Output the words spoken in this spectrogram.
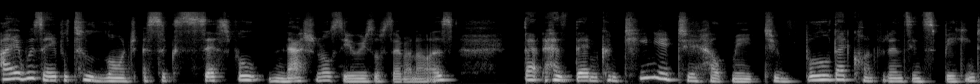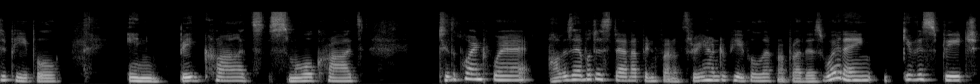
I was able to launch a successful national series of seminars that has then continued to help me to build that confidence in speaking to people in big crowds, small crowds, to the point where I was able to stand up in front of 300 people at my brother's wedding, give a speech,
